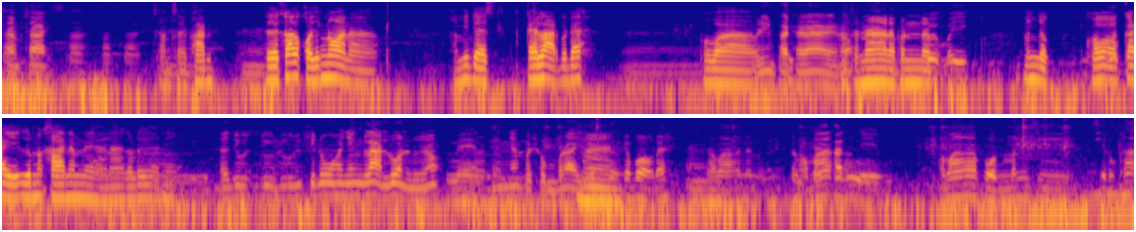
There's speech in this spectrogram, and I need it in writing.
สามสายสามสามสายสามสายพันธุ์อ่าแต่ข้าวขอจังน้อยน่ะอะมีแต่ไก่ลาดบ่ได้อ่าเพราะว่าบริณพัฒนาเลยพัเนาะฒนาแล้วเพิ่นแบบเพิ่มมาอีกมันอยากเขาเอาไก่อื่นมาขายนำในหานะก็เลยอันนี้แล้วอยู่อยู่อยู่ชิโน่เขายังลาดล้วนอยู่เนาะแม่นยังยังผสมบ่ได้อยู่แม่เพิ่นก็บอกได้แต่ว่าอันนั้นสำเอาคัมาญพันนี่ เอามาผลมันสิเสียลูกค้า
